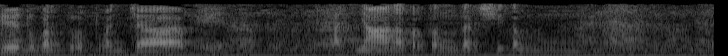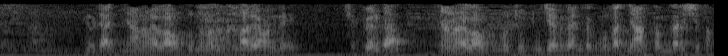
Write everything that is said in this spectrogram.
హేతుకర్తృత్వం అజ్ఞానకృతం దర్శితం. ఏమిటి అజ్ఞానం ఎలా ఉంటుందని అడుగుతున్నారేమండి? చెప్పారుగా జ్ఞానం ఎలా ఉంటుందో చూపించారుగా ఇంతకుముందు. అజ్ఞాతం దర్శితం.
